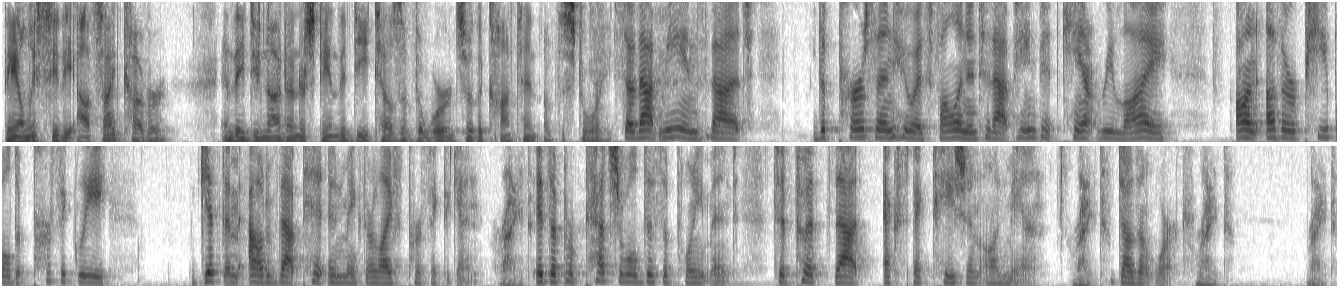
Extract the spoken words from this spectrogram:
They only see the outside cover and they do not understand the details of the words or the content of the story. So that means that the person who has fallen into that pain pit can't rely on other people to perfectly get them out of that pit and make their life perfect again. Right. It's a perpetual disappointment to put that expectation on man. Right. Doesn't work. Right. Right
